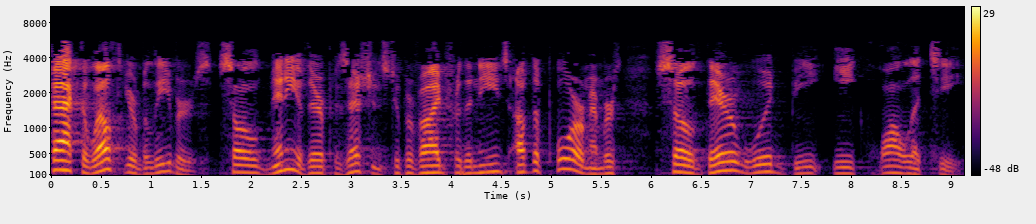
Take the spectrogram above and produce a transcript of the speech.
fact, the wealthier believers sold many of their possessions to provide for the needs of the poorer members so there would be equality.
